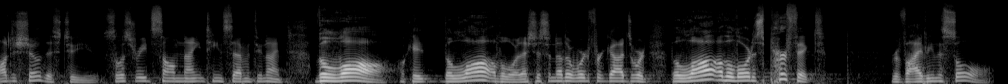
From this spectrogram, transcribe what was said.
I'll just show this to you. So let's read Psalm 19, 7 through 9. The law, okay, the law of the Lord, that's just another word for God's word. The law of the Lord is perfect, reviving the soul.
